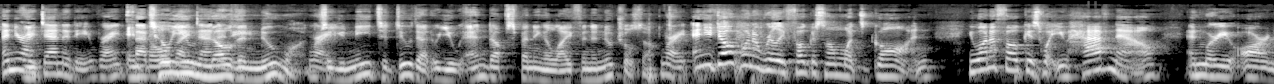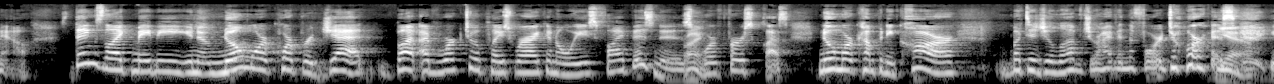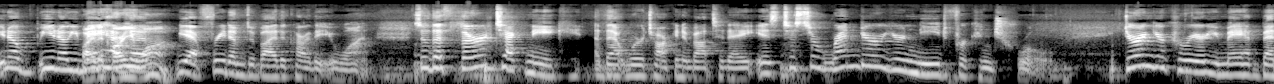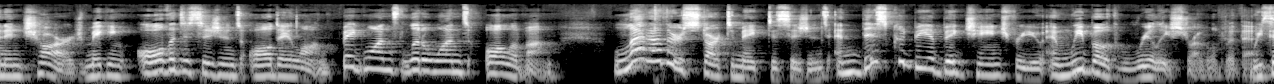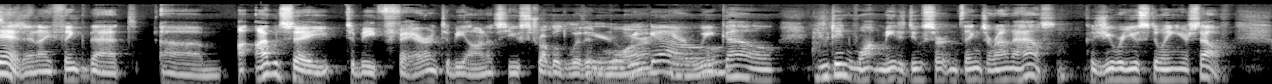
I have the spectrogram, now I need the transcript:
And your identity, right? that until old you identity. know the new one. Right. So you need to do that or you end up spending a life in a neutral zone. Right. And you don't want to really focus on what's gone. You want to focus what you have now and where you are now. Things like maybe, you know, no more corporate jet, but I've worked to a place where I can always fly business Right. or first class. No more company car, but did you love driving the four doors? Yeah. You know, you know, you Buy may the car have you the, want. Yeah, freedom to buy the car that you want. So the third technique that we're talking about today is to surrender your need for control. During your career, you may have been in charge, making all the decisions all day long big ones, little ones, all of them. Let others start to make decisions, and this could be a big change for you. And we both really struggled with this. We did, and I think that um, I I would say, to be fair and to be honest, you struggled with it Here we more. go. Here we go. You didn't want me to do certain things around the house because you were used to doing it yourself.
